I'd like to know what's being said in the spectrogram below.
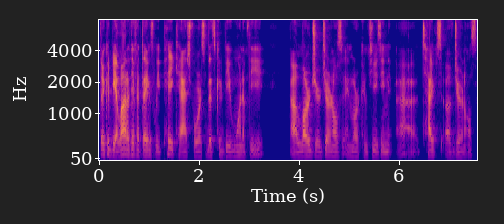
there could be a lot of different things we pay cash for, so this could be one of the uh, larger journals and more confusing types of journals.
